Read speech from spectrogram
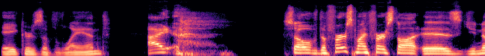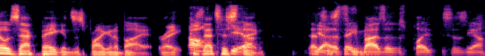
acres of land. I so the first my first thought is you know Zach Bagans is probably going to buy it, right? Because Oh, that's his yeah. thing. That's yeah, his that's thing. he buys those places. Yeah.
